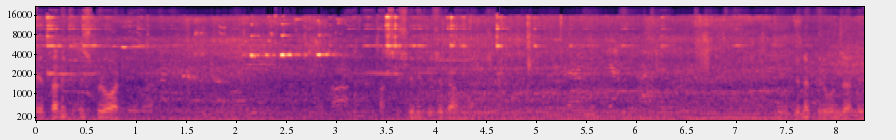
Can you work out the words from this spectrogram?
येताना किती स्पीड वाटली बघा. असं शिलबीचं काम आहे. दोघींना फिरवून झाले.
